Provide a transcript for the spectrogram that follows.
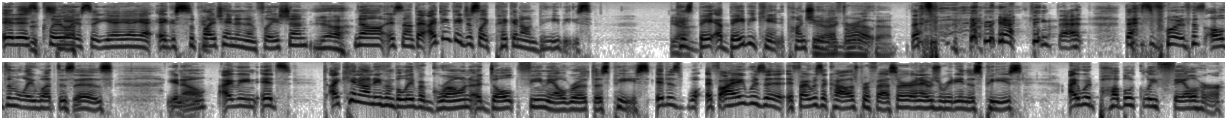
It is It's clearly not- a, yeah, yeah, yeah. It's supply chain and inflation. Yeah. No, it's not that. I think they just like picking on babies Yeah. because ba- a baby can't punch you Yeah, in the throat. That's. I mean, I think that that's what this ultimately what this is. You know, I mean, it's. I cannot even believe a grown adult female wrote this piece. It is. If I was a if I was a college professor and I was reading this piece, I would publicly fail her.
